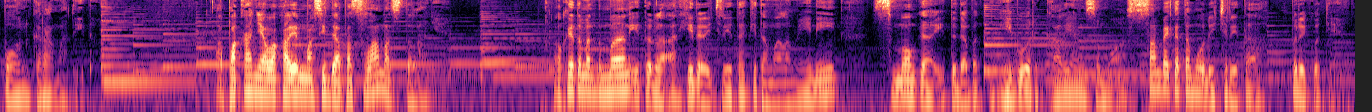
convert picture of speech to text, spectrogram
pohon keramat itu. Apakah nyawa kalian masih dapat selamat setelahnya? Oke teman-teman, itu adalah akhir dari cerita kita malam ini. Semoga itu dapat menghibur kalian semua. Sampai ketemu di cerita berikutnya.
